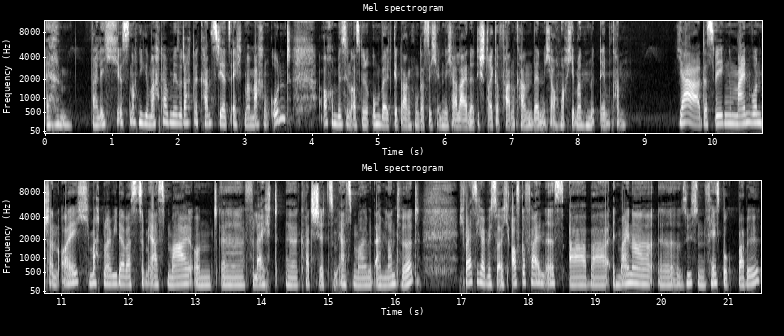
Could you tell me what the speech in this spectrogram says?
ähm, weil ich es noch nie gemacht habe, mir so dachte, kannst du jetzt echt mal machen. Und auch ein bisschen aus den Umweltgedanken, dass ich nicht alleine die Strecke fahren kann, wenn ich auch noch jemanden mitnehmen kann. Ja, deswegen mein Wunsch an euch, macht mal wieder was zum ersten Mal und äh, vielleicht äh, quatscht ihr zum ersten Mal mit einem Landwirt. Ich weiß nicht, ob es euch aufgefallen ist, aber in meiner äh, süßen Facebook-Bubble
